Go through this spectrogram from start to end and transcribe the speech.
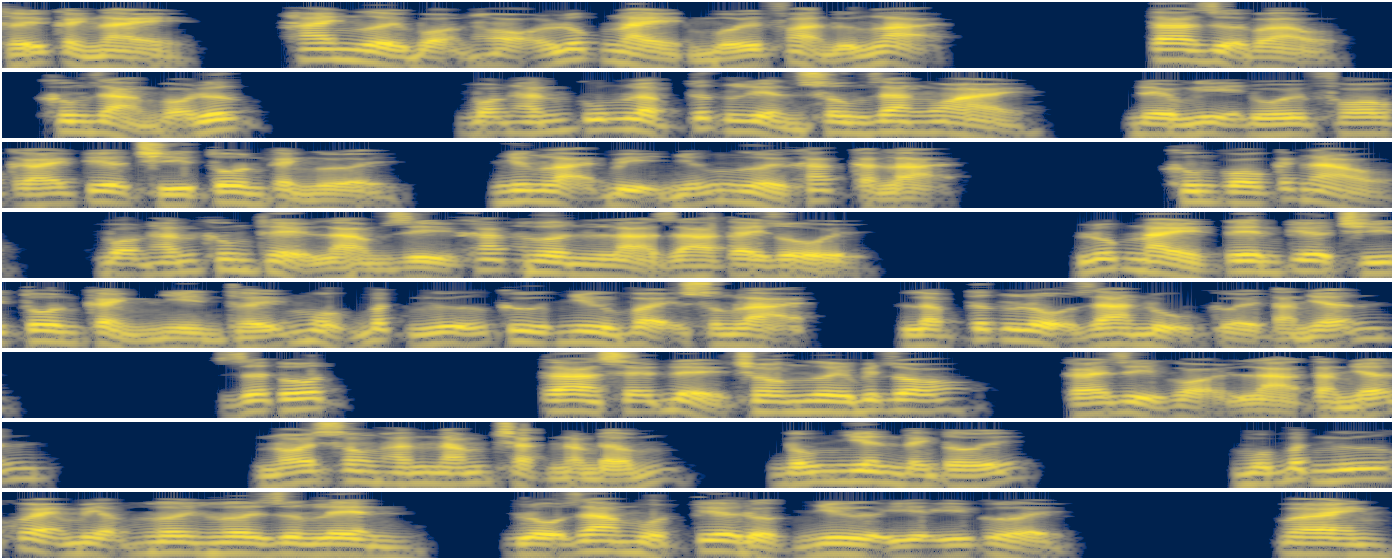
Thấy cảnh này, hai người bọn họ lúc này mới phản ứng lại. Ta dựa vào, không giảng võ đức. Bọn hắn cũng lập tức liền xông ra ngoài, đều nghĩ đối phó cái kia trí tôn cảnh người, nhưng lại bị những người khác cản lại. Không có cách nào, bọn hắn không thể làm gì khác hơn là ra tay rồi. Lúc này tên kia trí tôn cảnh nhìn thấy một bất ngữ cư như vậy xông lại, lập tức lộ ra nụ cười tàn nhẫn. Rất tốt. Ta sẽ để cho ngươi biết rõ, cái gì gọi là tàn nhẫn. Nói xong hắn nắm chặt nằm đấm đống nhiên đánh tới. Một bất ngữ khỏe miệng hơi hơi dâng lên lộ ra một tia được như ý ý cười. Và anh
